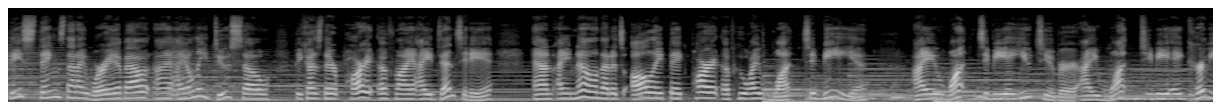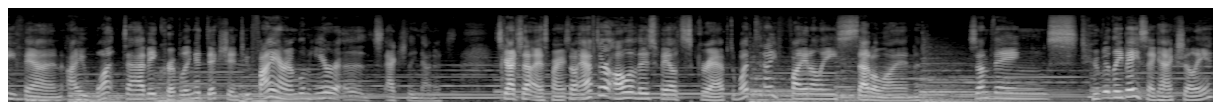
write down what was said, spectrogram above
These things that I worry about, I, I, only do so because they're part of my identity, and I know that it's all a big part of who I want to be. I want to be a YouTuber. I want to be a Kirby fan. I want to have a crippling addiction to Fire Emblem Heroes. Actually, no, no. Scratch that last part. So after all of those failed scripts, what did I finally settle on? Something stupidly basic, actually.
